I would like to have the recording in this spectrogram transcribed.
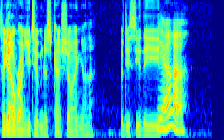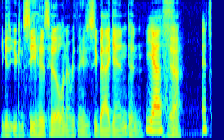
So again, over on YouTube, I'm just kind of showing. Uh, but do you see the? Yeah. You can, you can see his hill and everything. You see Bag End and Yes. yeah. It's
